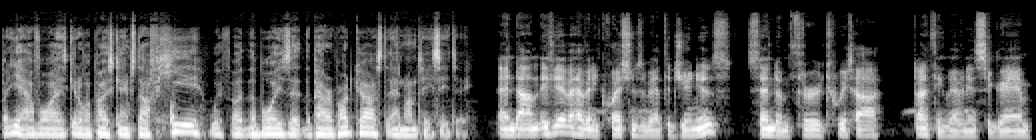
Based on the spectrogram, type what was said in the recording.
But yeah, otherwise, get all the post game stuff here with uh, the boys at the Parra Podcast and on TCT. And um, if you ever have any questions about the juniors, send them through Twitter. Don't think we have an Instagram.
